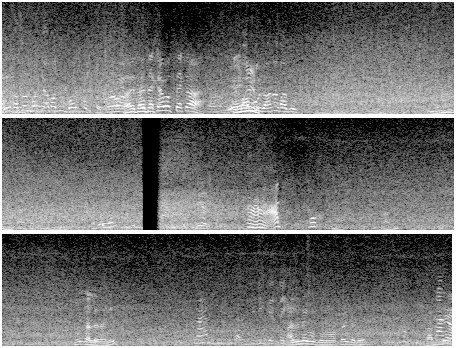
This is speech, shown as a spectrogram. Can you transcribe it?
अरे तसंच बघ त्या बाजू बघ फक्त. काय काय त्या काय बघ त्या का बाजू जा ना बाजू. हा तू खाल्लं राणी? अजून एक घेतो बाबूया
